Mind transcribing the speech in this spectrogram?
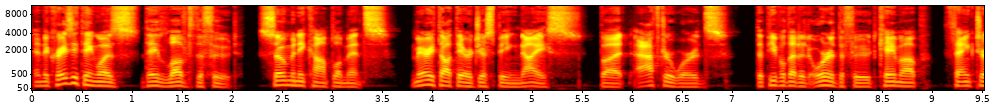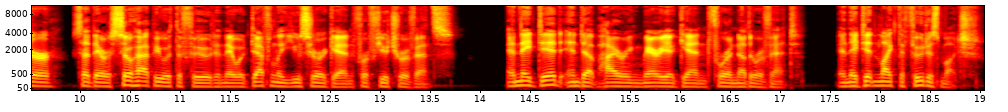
And the crazy thing was, they loved the food. So many compliments. Mary thought they were just being nice, but afterwards, the people that had ordered the food came up, thanked her, said they were so happy with the food and they would definitely use her again for future events. And they did end up hiring Mary again for another event. And they didn't like the food as much.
